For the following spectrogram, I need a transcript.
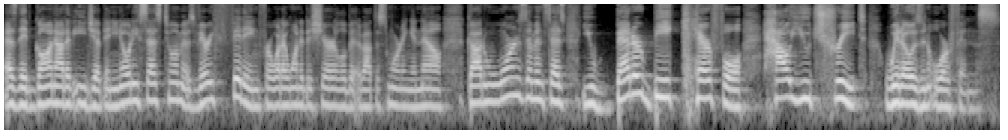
as they've gone out of Egypt. And you know what he says to them? It was very fitting for what I wanted to share a little bit about this morning. And now God warns them and says, You better be careful how you treat widows and orphans.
